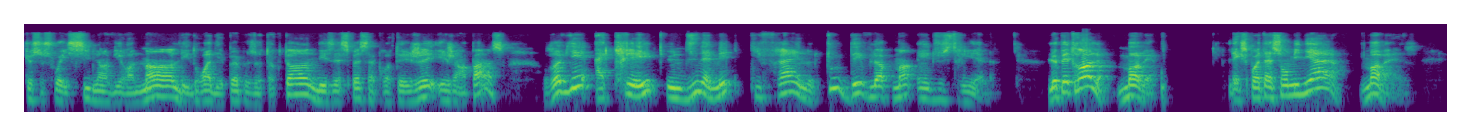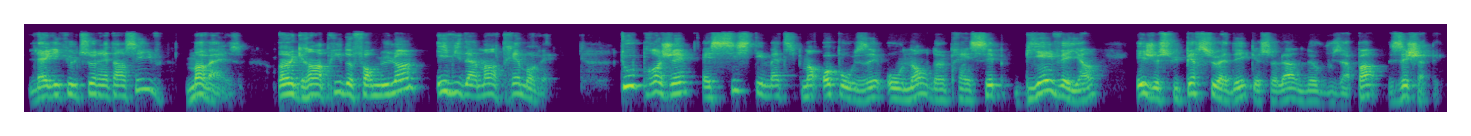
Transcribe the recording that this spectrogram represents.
que ce soit ici l'environnement, les droits des peuples autochtones, les espèces à protéger et j'en passe, revient à créer une dynamique qui freine tout développement industriel. Le pétrole, mauvais. L'exploitation minière, mauvaise. L'agriculture intensive, mauvaise. Un grand prix de Formule 1, évidemment très mauvais. Tout projet est systématiquement opposé au nom d'un principe bienveillant et je suis persuadé que cela ne vous a pas échappé.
